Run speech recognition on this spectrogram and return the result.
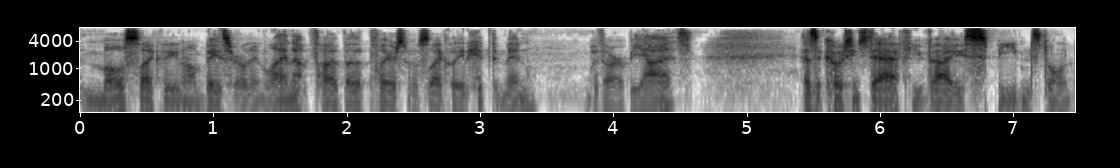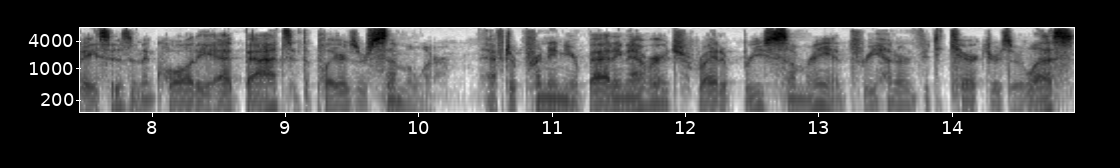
most likely to on base early in lineup, followed by the players most likely to hit them in with RBIs. As a coaching staff, you value speed and stolen bases and then quality at bats if the players are similar. After printing your batting average, write a brief summary in 350 characters or less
